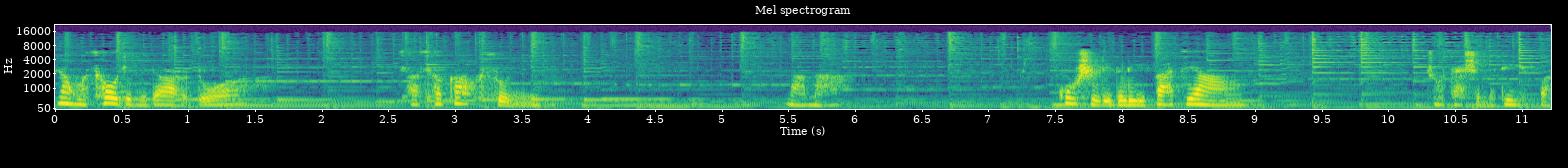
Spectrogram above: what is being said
让我凑着你的耳朵，悄悄告诉你，妈妈，故事里的理发匠住在什么地方？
